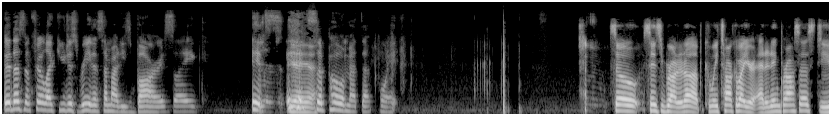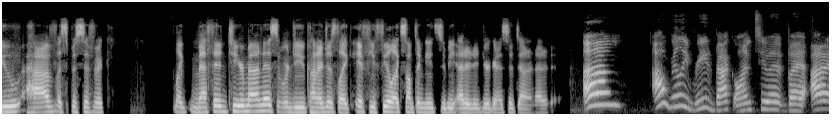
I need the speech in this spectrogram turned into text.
it doesn't feel like you just read in somebody's bars like it's yeah, it's yeah. a poem at that point. So since you brought it up can we talk about your editing process? Do you have a specific like method to your madness or do you kind of just like if you feel like something needs to be edited you're going to sit down and edit it? Um i'll really read back onto it but i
